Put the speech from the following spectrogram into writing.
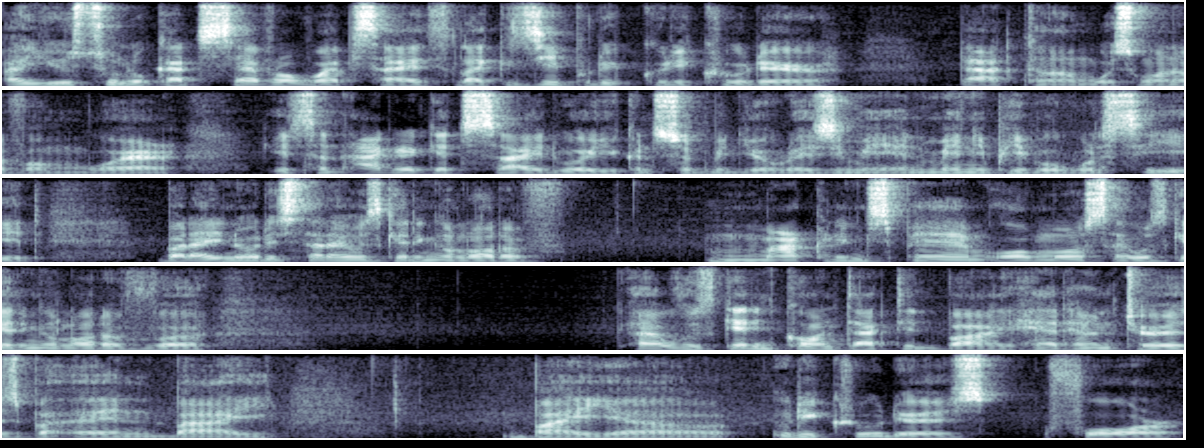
I used to look at several websites like ZipRecruiter.com was one of them where it's an aggregate site where you can submit your resume and many people will see it. But I noticed that I was getting a lot of marketing spam almost. I was getting a lot of uh, I was getting contacted by headhunters and by by uh, recruiters for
